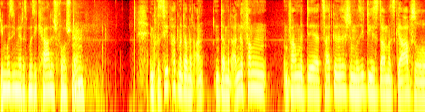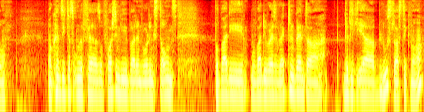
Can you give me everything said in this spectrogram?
Wie muss ich mir das musikalisch vorstellen? Mhm. Im Prinzip hat man damit, an, damit angefangen, angefangen mit der zeitgenössischen Musik, die es damals gab. So, man könnte sich das ungefähr so vorstellen wie bei den Rolling Stones. Wobei die, wobei die Resurrection Band da wirklich eher blueslastig war.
